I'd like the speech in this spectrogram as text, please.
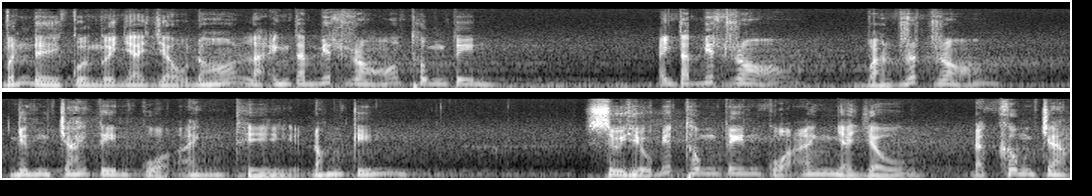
Vấn đề của người nhà giàu đó là anh ta biết rõ thông tin. Anh ta biết rõ và rất rõ nhưng trái tim của anh thì đóng kín. Sự hiểu biết thông tin của anh nhà giàu Đã không chạm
